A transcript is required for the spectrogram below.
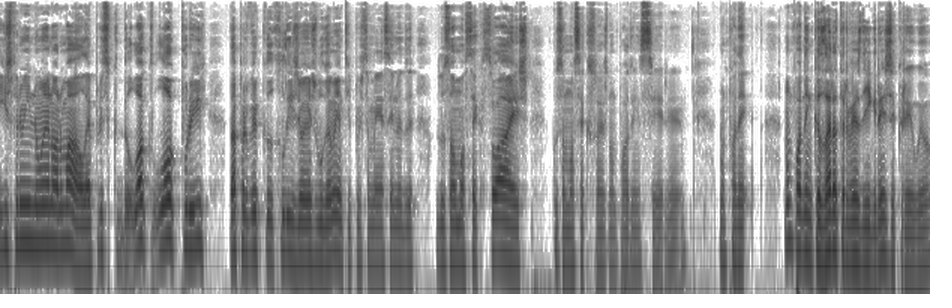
e isso para mim não é normal. É por isso que logo, logo por aí dá para ver que religião é julgamento. E depois também a cena de, dos homossexuais. Que os homossexuais não podem ser. Eh, não podem, não podem casar através da igreja, creio eu.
